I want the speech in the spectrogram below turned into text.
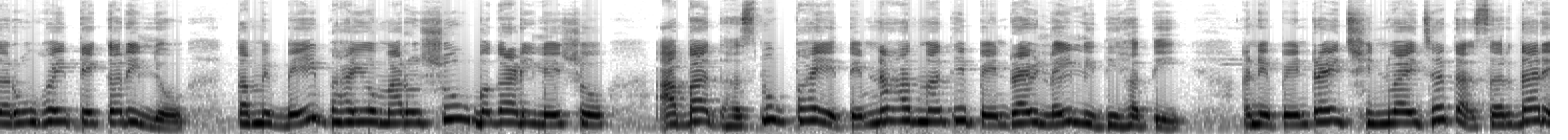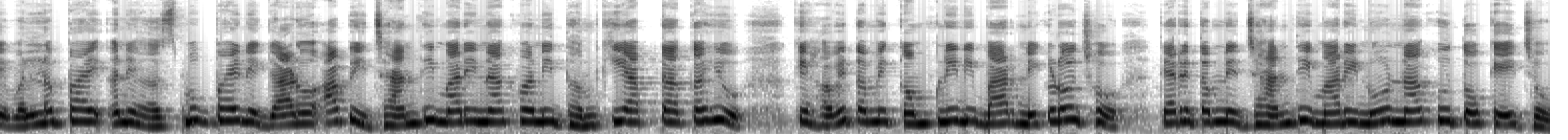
કરવું હોય તે કરી લો. તમે બે ભાઈઓ મારું શું બગાડી લેશો? આ બાદ હસમુખભાઈએ તેમના હાથમાંથી પેનડ્રાઈવ લઈ લીધી હતી અને પેનડ્રાઈવ છીનવાઈ જતાં સરદારે વલ્લભભાઈ અને હસમુખભાઈને ગાળો આપી જાનથી મારી નાખવાની ધમકી આપતા કહ્યું કે હવે તમે કંપનીની બહાર નીકળો છો, ત્યારે તમને જાનથી મારી ન નાખું તો કહેજો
